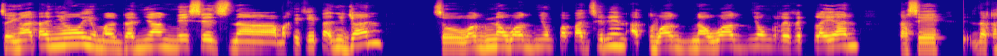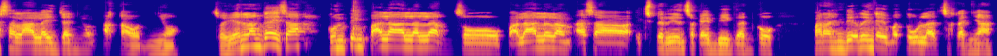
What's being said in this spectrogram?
So, ingatan nyo yung mga ganyang message na makikita nyo dyan. So, wag na wag nyong papansinin at wag na wag nyong re-replyan kasi nakasalalay dyan yung account nyo. So, yan lang guys ha. Kunting paalala lang. So, paalala lang as a experience sa kaibigan ko para hindi rin kayo matulad sa kanya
